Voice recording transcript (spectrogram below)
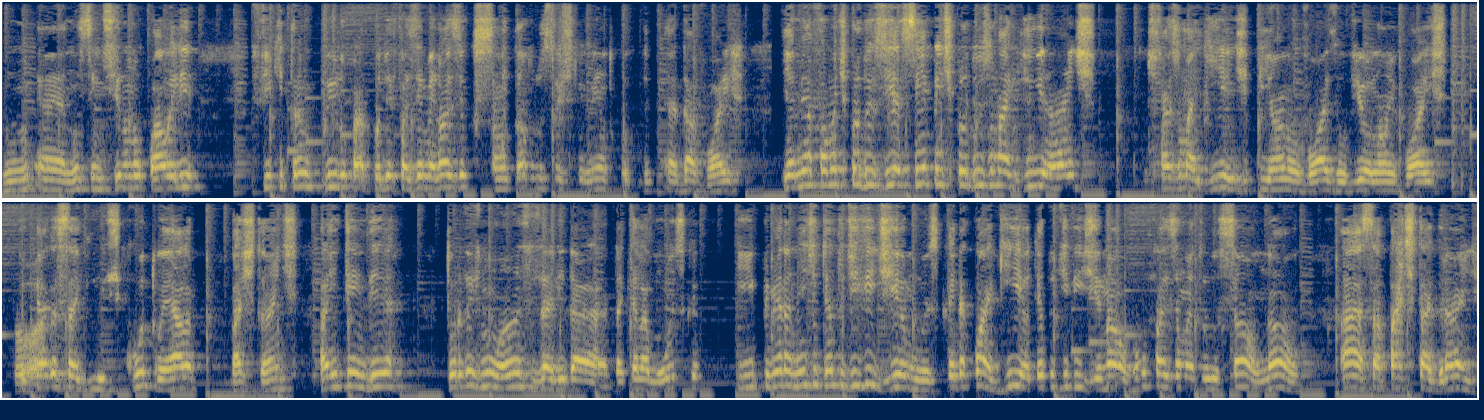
no, é, no sentido no qual ele fique tranquilo para poder fazer a melhor execução, tanto do seu instrumento quanto é, da voz. E a minha forma de produzir é sempre a gente produz uma guia antes. A gente faz uma guia de piano, voz, ou violão e voz. Eu pego essa guia, escuto ela bastante, para entender todas as nuances ali da, daquela música. E, primeiramente, eu tento dividir a música. Ainda com a guia, eu tento dividir. Não, vamos fazer uma introdução? Não ah, essa parte está grande,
